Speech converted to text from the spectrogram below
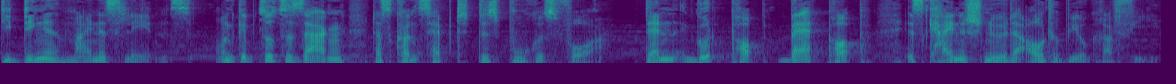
Die Dinge meines Lebens und gibt sozusagen das Konzept des Buches vor. Denn Good Pop, Bad Pop ist keine schnöde Autobiografie.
